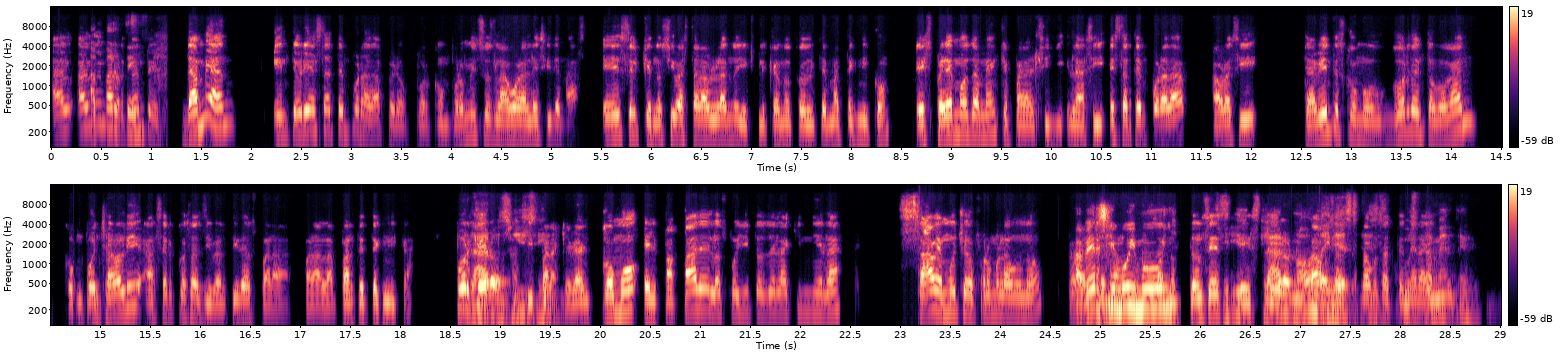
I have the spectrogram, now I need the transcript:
Al- algo Aparte. importante. Damián, en teoría esta temporada, pero por compromisos laborales y demás, es el que nos iba a estar hablando y explicando todo el tema técnico. Esperemos, Damián, que para el, la, esta temporada, ahora sí, te avientes como Gordon Tobogán con Poncharoli a hacer cosas divertidas para, para la parte técnica. Porque, Claro, sí, así sí. para que vean cómo el papá de los pollitos de la quiniela sabe mucho de Fórmula 1. A ver si muy, muy. Entonces, Sí, este, claro, ¿no? vamos, la idea a, es, vamos es a tener ahí.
